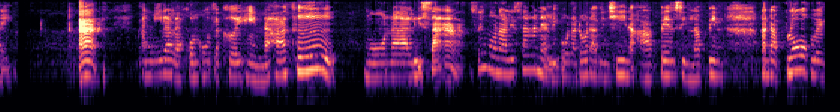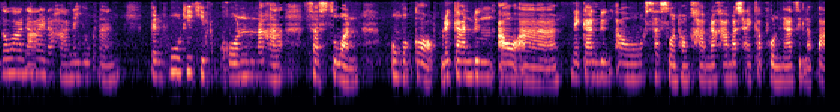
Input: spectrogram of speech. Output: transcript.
ยอะ อันนี้หลายๆคนคงจะเคยเห็นนะคะ คือโมนาลิซาซึ่งโมนาลิซาเนี่ยลีโอนาร์โด ดาวินชีนะคะ เป็นศิลปินระดับโลกเลยก็ว่าได้นะคะ ในยุคนั้น เป็นผู้ที่คิดค้นนะคะ สัดส่วนองค์ประกอบในการดึงเอาอ่าในการดึงเอาสัดส่วนทองคำนะคะ มาใช้กับผลงานศิลปะ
